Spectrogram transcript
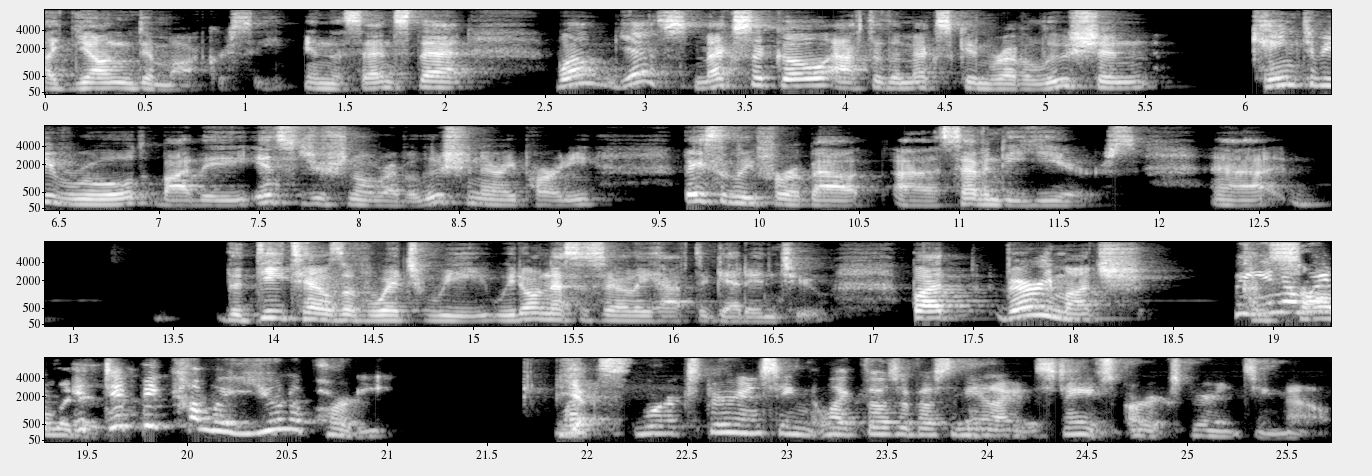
a young democracy in the sense that, well, yes, Mexico, after the Mexican Revolution, came to be ruled by the Institutional Revolutionary Party basically for about uh, 70 years. Uh, the details of which we we don't necessarily have to get into, but very much. But you know what? It did become a uniparty. Like yes, we're experiencing like those of us in the United States are experiencing now,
